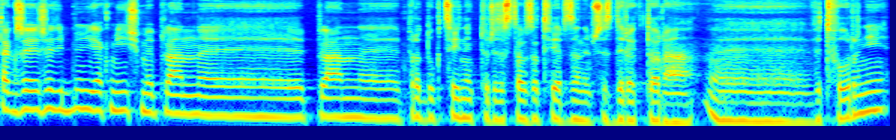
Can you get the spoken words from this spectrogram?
także jeżeli jak mieliśmy plan, plan produkcyjny, który został zatwierdzony przez dyrektora wytwórni,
